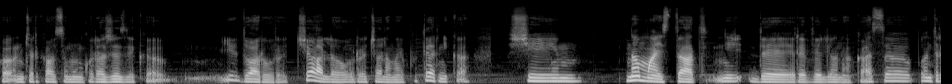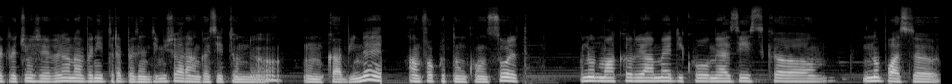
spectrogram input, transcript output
încercau să mă încurajeze că e doar o răceală, o răceală mai puternică și N-am mai stat nici de Revelion acasă. Între Crăciun și Revelion am venit repede în Timișoara, am găsit un, uh, un cabinet, am făcut un consult, în urma căruia medicul mi-a zis că nu poate să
